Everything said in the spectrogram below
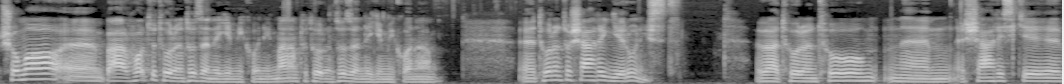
شما برها تو تورنتو زندگی می‌کنی. منم تو تورنتو زندگی می‌کنم. تورنتو شهر گرون است و تورنتو شهری است که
